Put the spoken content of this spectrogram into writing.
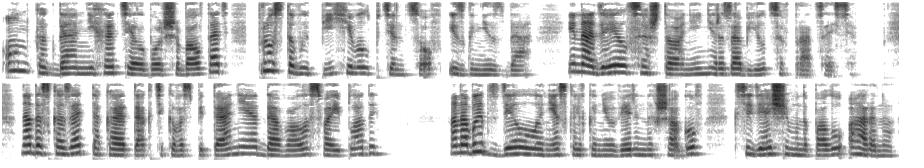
Он, когда не хотел больше болтать, просто выпихивал птенцов из гнезда и надеялся, что они не разобьются в процессе. Надо сказать, такая тактика воспитания давала свои плоды. Аннабет сделала несколько неуверенных шагов к сидящему на полу Аарону,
